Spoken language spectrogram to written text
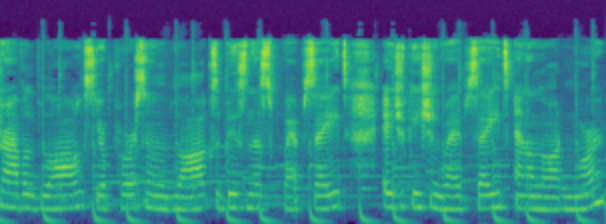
travel blogs, your personal blogs, business websites, education websites, and a lot more.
